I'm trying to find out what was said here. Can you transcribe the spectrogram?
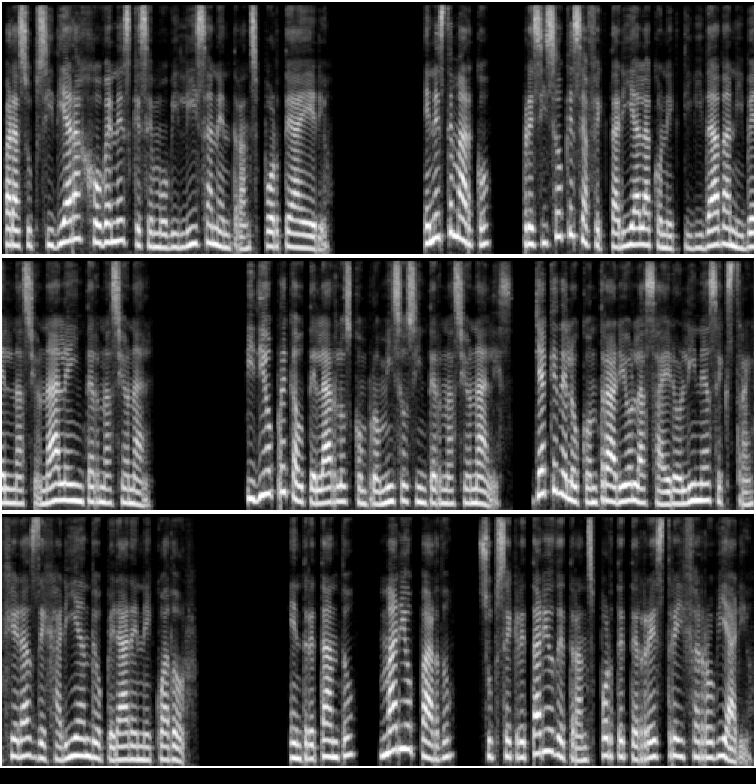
para subsidiar a jóvenes que se movilizan en transporte aéreo. En este marco, precisó que se afectaría la conectividad a nivel nacional e internacional. Pidió precautelar los compromisos internacionales, ya que de lo contrario las aerolíneas extranjeras dejarían de operar en Ecuador. Entretanto, Mario Pardo, subsecretario de Transporte Terrestre y Ferroviario,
